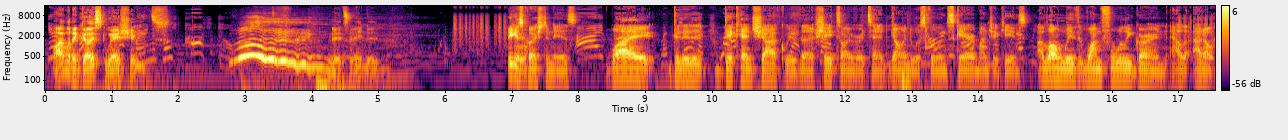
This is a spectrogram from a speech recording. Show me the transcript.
scared Why would a ghost wear sheets? costumes. It's me, dude. Biggest Cool. question is, why did a dickhead shark with uh, sheets over its head go into a school and scare a bunch of kids, along with one fully grown al- adult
